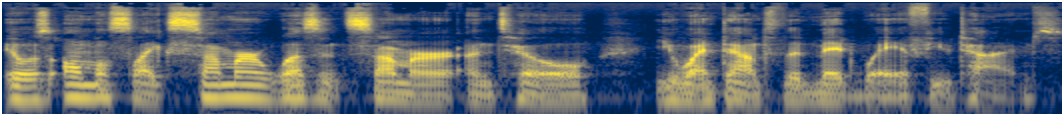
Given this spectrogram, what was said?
It was almost like summer wasn't summer until you went down to the midway a few times.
